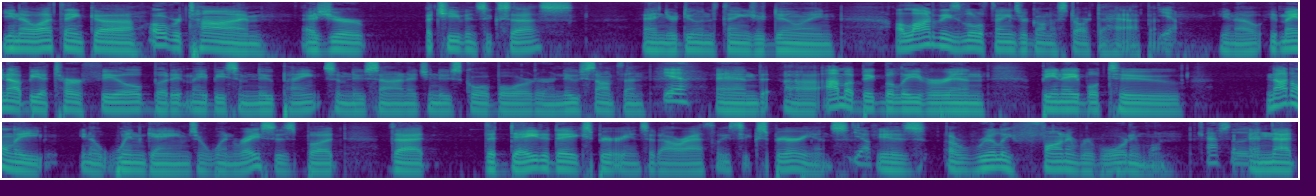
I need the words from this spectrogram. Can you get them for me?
you know, I think uh, over time, as you're achieving success and you're doing the things you're doing, a lot of these little things are going to start to happen. Yeah. You know, it may not be a turf field, but it may be some new paint, some new signage, a new scoreboard, or a new something. Yeah. And uh, I'm a big believer in being able to not only you know win games or win races, but that the day-to-day experience that our athletes experience Yeah. is a really fun and rewarding one. Absolutely. And that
